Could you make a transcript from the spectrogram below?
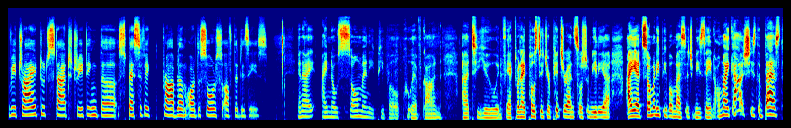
we try to start treating the specific problem or the source of the disease and I, I know so many people who have gone uh, to you. In fact, when I posted your picture on social media, I had so many people message me saying, Oh my gosh, she's the best.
